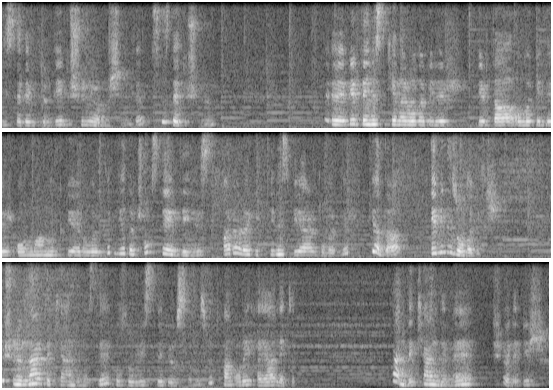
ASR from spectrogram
hissedebilirim diye düşünüyorum şimdi. Siz de düşünün. Ee, Bir deniz kenarı olabilir, bir dağ olabilir, ormanlık bir yer olabilir ya da çok sevdiğiniz, ara ara gittiğiniz bir yer olabilir ya da eviniz olabilir. Düşünün nerede kendinizi huzurlu hissediyorsanız lütfen orayı hayal edin. Ben de kendimi şöyle bir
